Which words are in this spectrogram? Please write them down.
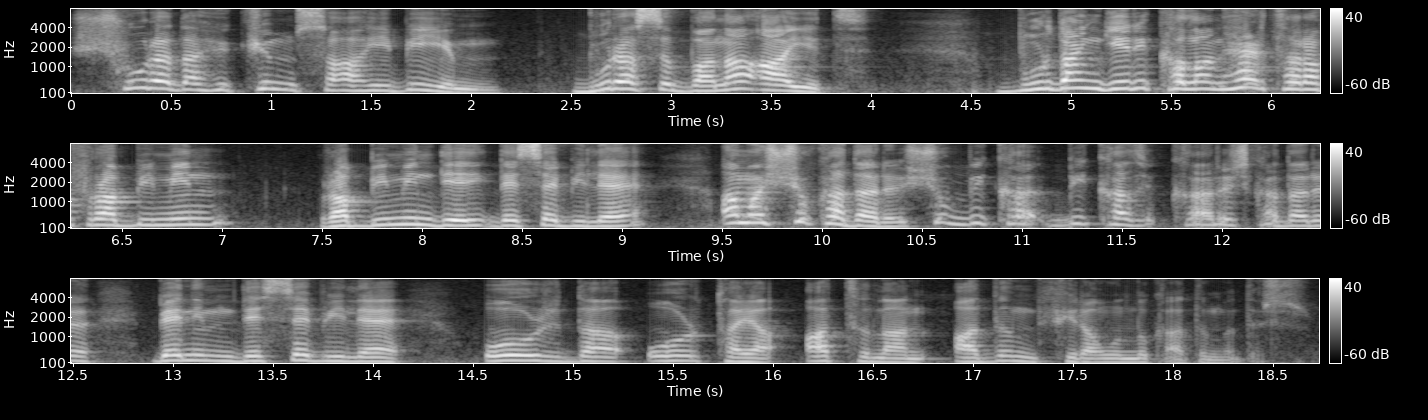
şurada hüküm sahibiyim burası bana ait buradan geri kalan her taraf Rabbimin Rabbimin de, dese bile ama şu kadarı şu bir, bir karış kadarı benim dese bile orada ortaya atılan adım firavunluk adımıdır.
